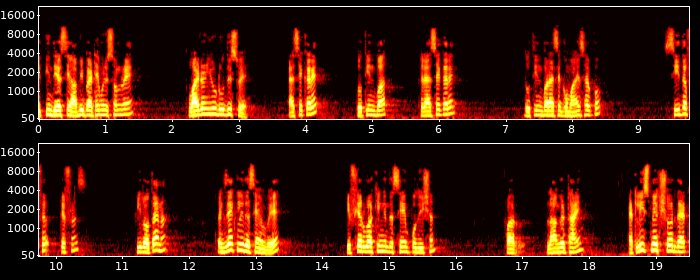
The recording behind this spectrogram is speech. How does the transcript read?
اتنی دیر سے آپ بھی بیٹھے مجھے سن رہے ہیں why don't you do this way ایسے کریں دو تین بار پھر ایسے کریں دو تین بار ایسے گھمائیں سر کو سی دا ڈفرنس فیل ہوتا ہے نا exactly the same way if you are working in the same position for long time at least make sure that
